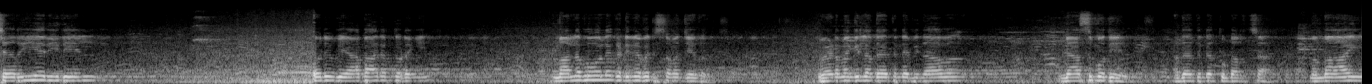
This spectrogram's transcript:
ചെറിയ രീതിയിൽ ഒരു വ്യാപാരം തുടങ്ങി നല്ലപോലെ കഠിന പരിശ്രമം ചെയ്തു വേണമെങ്കിൽ അദ്ദേഹത്തിന്റെ പിതാവ് നാസിമുദ്ദീൻ അദ്ദേഹത്തിന്റെ തുടർച്ച നന്നായി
